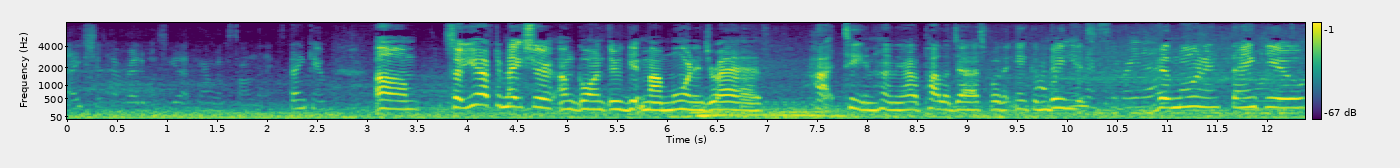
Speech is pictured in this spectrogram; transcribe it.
I should have read it once you get up here. I'm going to sign the next. Thank you. Um, so you have to make sure I'm going through getting my morning drive, hot tea and honey. I apologize for the inconvenience. Good morning. Thank you.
